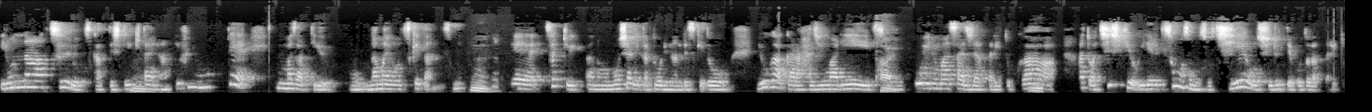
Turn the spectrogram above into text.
いろんなツールを使ってしていきたいなっていうふうに思って、うん、マザーっていう名前を付けたんですね。うん、なので、さっきあの申し上げた通りなんですけど、ヨガから始まり、そのオイルマッサージだったりとか、あとは知識を入れるってそもそもその知恵を知るっていうことだったりと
